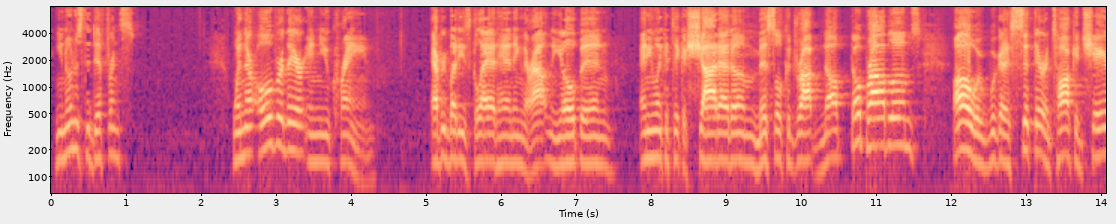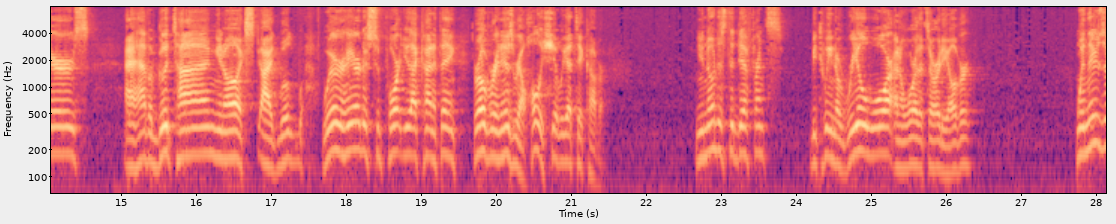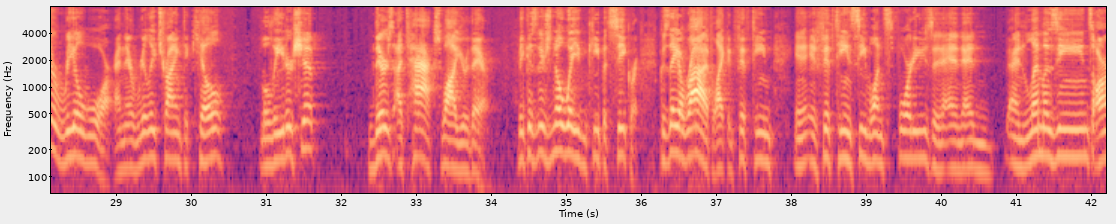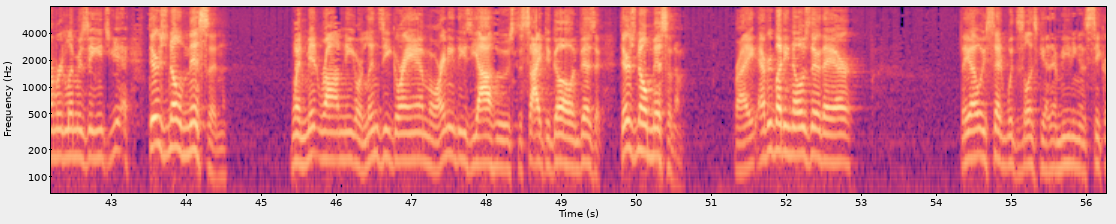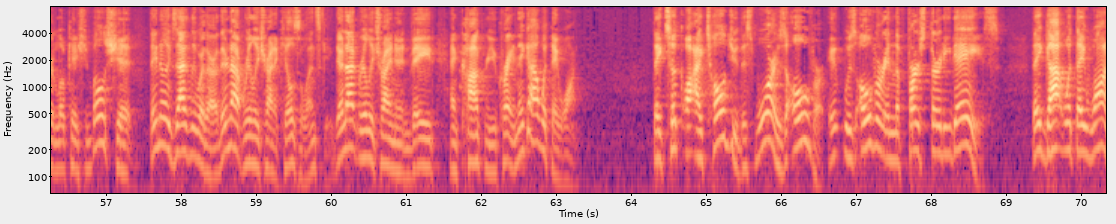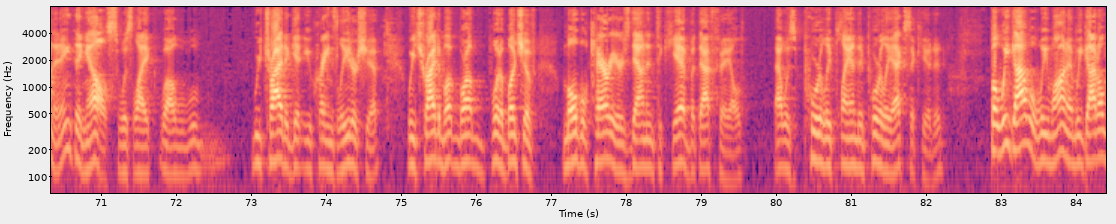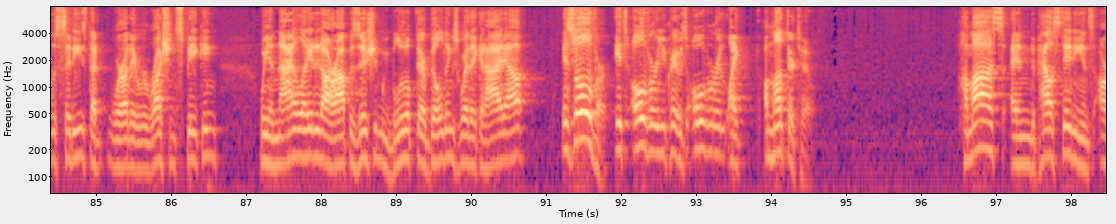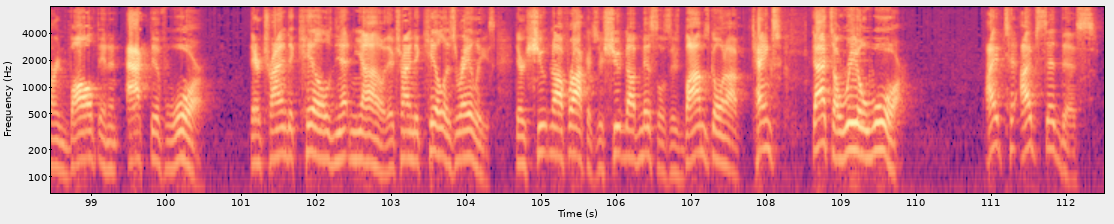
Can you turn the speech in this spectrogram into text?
You notice the difference? When they're over there in Ukraine, everybody's glad handing, they're out in the open, anyone could take a shot at them, missile could drop, no, no problems oh, we're going to sit there and talk in chairs and have a good time. You know, I, we'll, we're here to support you, that kind of thing. They're over in Israel. Holy shit, we got to take cover. You notice the difference between a real war and a war that's already over? When there's a real war and they're really trying to kill the leadership, there's attacks while you're there because there's no way you can keep it secret because they arrive like in 15 in, in 15 C140s and, and and and limousines, armored limousines. Yeah, there's no missing when Mitt Romney or Lindsey Graham or any of these yahoos decide to go and visit. There's no missing them, right? Everybody knows they're there. They always said with Zelensky, they're meeting in a secret location. Bullshit. They know exactly where they are. They're not really trying to kill Zelensky. They're not really trying to invade and conquer Ukraine. They got what they want. They took, oh, I told you, this war is over. It was over in the first 30 days. They got what they wanted. Anything else was like, well, we try to get Ukraine's leadership. We tried to put a bunch of mobile carriers down into Kiev, but that failed. That was poorly planned and poorly executed. But we got what we wanted. We got all the cities that where they were Russian speaking. We annihilated our opposition. We blew up their buildings where they could hide out. It's over. It's over in Ukraine. It was over like a month or two. Hamas and the Palestinians are involved in an active war. They're trying to kill Netanyahu. They're trying to kill Israelis. They're shooting off rockets. They're shooting off missiles. There's bombs going off. Tanks. That's a real war. I've, t- I've said this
